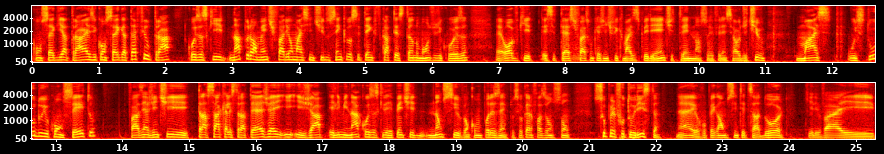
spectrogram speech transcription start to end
consegue ir atrás e consegue até filtrar coisas que naturalmente fariam mais sentido sem que você tenha que ficar testando um monte de coisa. É óbvio que esse teste faz com que a gente fique mais experiente, treine nosso referencial auditivo, mas o estudo e o conceito fazem a gente traçar aquela estratégia e, e, já eliminar coisas que de repente não sirvam. Como por exemplo, se eu quero fazer um som super futurista, né? Eu vou pegar um sintetizador que ele vai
